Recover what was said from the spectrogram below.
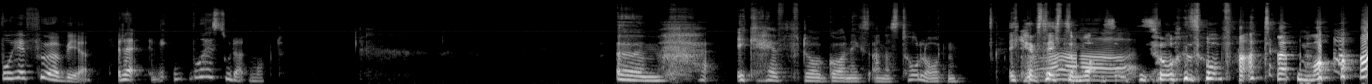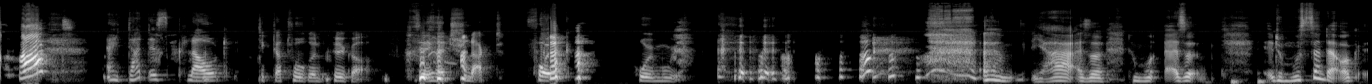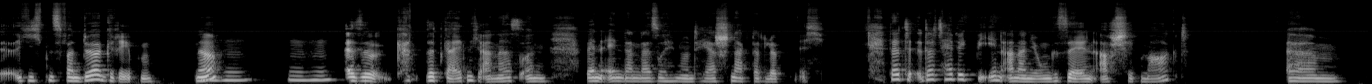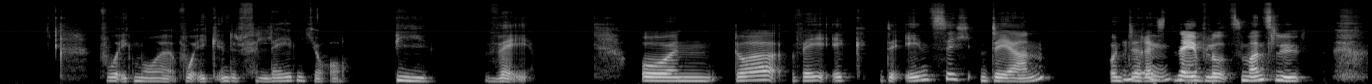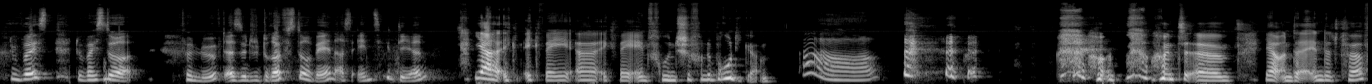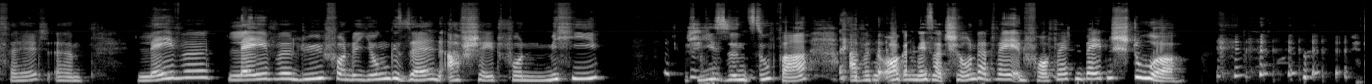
Woher für wer? Oder wo hast du das mockt? Ähm, ich hef doch gar nichts anderes toloten. Ich hab's nicht zum Morgen so, so, so war das Mord. Ey, das ist Klauk, Diktatorin Hilger. Sie hat schnackt. Volk, Holmul. ähm, ja, also du, also du musst dann da auch Jichtens van Dörr gräben, ne? Mhm. Mhm. Also das geht nicht anders und wenn er dann da so hin und her schnackt, das löppt nicht. Das, das habe ich bei in anderen Junggesellenabschied markt. Ähm, wo ich mal, wo ich in den verleden Jahr bi wei. Und da wei ich de einzig deren und mhm. der Rest wei bloß Mannslüd. Du weißt, du weißt doch verlöbt, also du triffst doch wen als einzige deren? Ja, ich, ich wei, äh, ich wei ein Frühsche von der Brudigam. Ah. Und, und ähm, ja, und da endet Förfeld. Ähm, Leve, Leve, Lü von der Junggesellenabschied von Michi. Die sind super, aber die Organisation, das wäre in Vorfeld ein bisschen stur.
